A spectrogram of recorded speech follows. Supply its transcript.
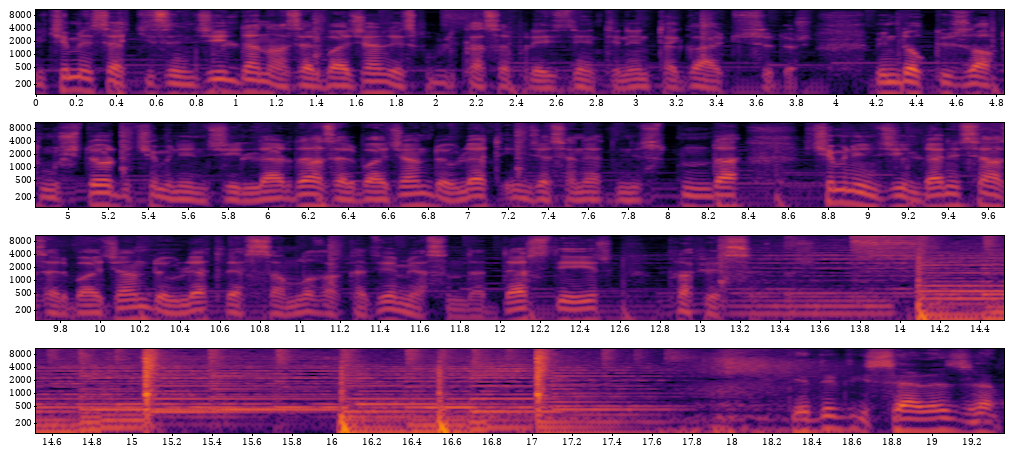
2008-ci ildən Azərbaycan Respublikası prezidentinin təqaüdçüsüdür. 1964-2000-ci illərdə Azərbaycan Dövlət İncəsənət İnstitutunda, 2000-ci ildən isə Azərbaycan Dövlət Rəssamlıq Akademiyasında dərs deyir, professordur. Gedirdik Sərəcən.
